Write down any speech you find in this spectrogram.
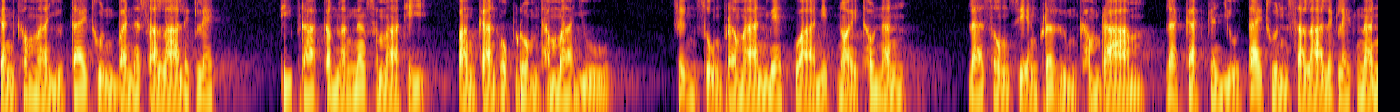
กันเข้ามาอยู่ใต้ถุนบรรณศาลาเล็กๆ ที่พระกำลังนั่งสมาธิฟังการอบรมธรรมะอยู่ ซึ่งสูงประมาณเมตรกว่านิดหน่อยเท่านั้น และส่งเสียงกระหึ่มคำราม และกัดกันอยู่ใต้ถุนศาลาเล็กๆนั้น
